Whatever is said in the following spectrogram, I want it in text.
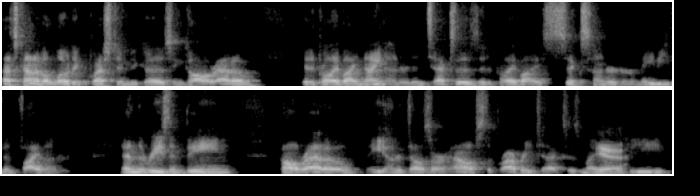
that's kind of a loaded question because in Colorado it'd probably buy nine hundred. In Texas, it'd probably buy six hundred or maybe even five hundred. And the reason being, Colorado, eight hundred thousand dollar house, the property taxes might yeah. only be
